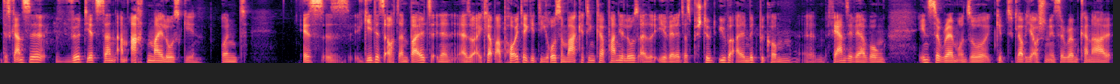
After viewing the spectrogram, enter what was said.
Das Ganze wird jetzt dann am 8. Mai losgehen. Und es, es geht jetzt auch dann bald, in also ich glaube, ab heute geht die große Marketingkampagne los. Also ihr werdet das bestimmt überall mitbekommen. Ähm, Fernsehwerbung, Instagram und so. Gibt, glaube ich, auch schon Instagram-Kanal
